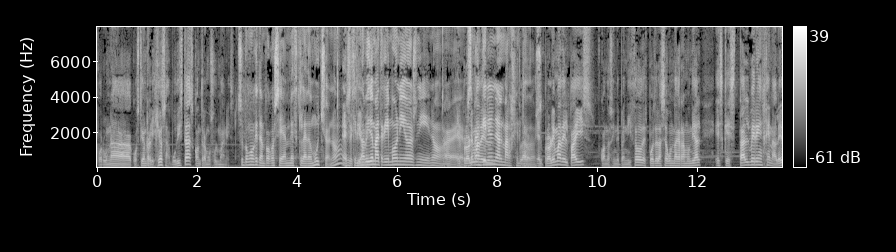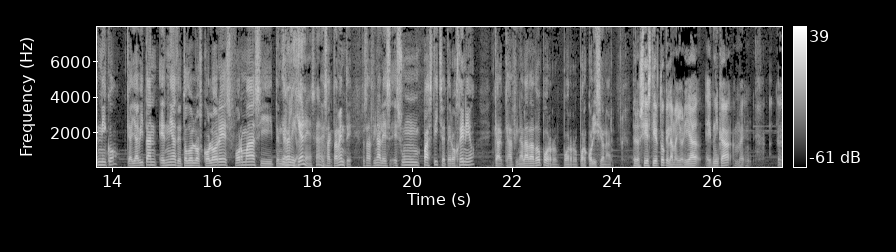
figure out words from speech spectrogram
por una cuestión religiosa, budistas contra musulmanes. Supongo que tampoco se han mezclado mucho, ¿no? Es decir, no ha habido matrimonios ni no, el problema se mantienen al margen todos. El problema del país cuando se independizó después de la Segunda Guerra Mundial es que está el berenjenal étnico que allí habitan etnias de todos los colores, formas y tendencias. Y religiones, claro. Exactamente. Entonces al final es, es un pastiche heterogéneo que, al final ha dado por, por, por, colisionar. Pero sí es cierto que la mayoría étnica eh,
